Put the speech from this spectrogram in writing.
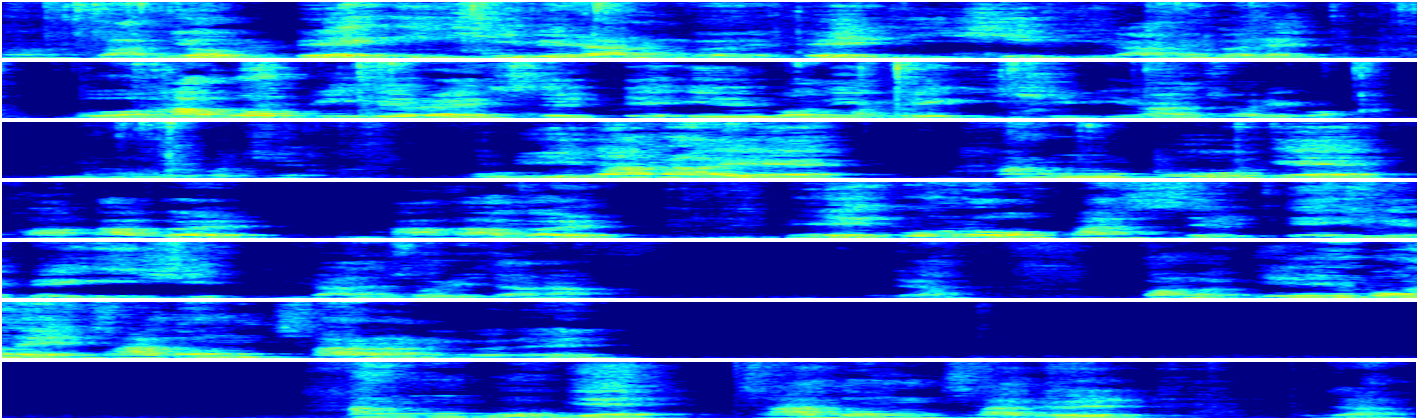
어, 자, 여 120이라는 거는 122라는 거는 뭐하고 비교를 했을 때 일본이 120이라는 소리고. 그렇지. 우리나라의 한국의 과학을 과학을 100으로 봤을 때 이게 120이라는 소리잖아. 그죠? 그러면 일본의 자동차라는 거는 한국의 자동차를 그죠?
